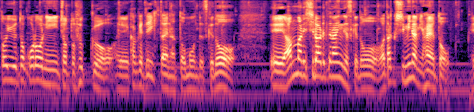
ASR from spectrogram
というところにちょっとフックを、えー、かけていきたいなと思うんですけど、えー、あんまり知られてないんですけど、私、南隼人、え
